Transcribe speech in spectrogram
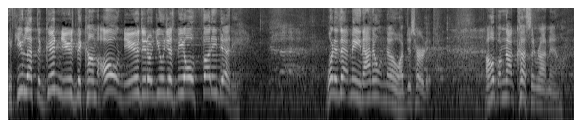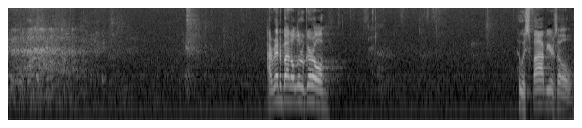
If you let the good news become old news, it'll, you'll just be old fuddy duddy. What does that mean? I don't know. I've just heard it. I hope I'm not cussing right now. I read about a little girl who was five years old.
